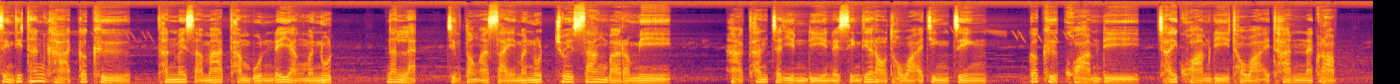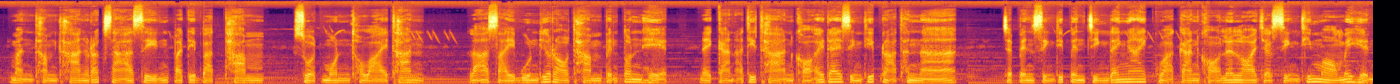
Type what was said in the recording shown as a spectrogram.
สิ่งที่ท่านขาดก็คือ ท่านไม่สามารถทำบุญได้อย่างมนุษย์ นั่นแหละจึงต้องอาศัยมนุษย์ช่วยสร้างบารมี หากท่านจะยินดีในสิ่งที่เราถวายจริง ๆ ก็คือความดีใช้ความดีถวายท่านนะครับ มันทำทานรักษาศีลปฏิบัติธรรม สวดมนต์ถวายท่าน และอาศัยบุญที่เราทำเป็นต้นเหตุ ในการอธิษฐานขอให้ได้สิ่งที่ปรารถนา จะเป็นสิ่งที่เป็นจริงได้ง่ายกว่าการขอลอยๆจากสิ่งที่มองไม่เห็น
